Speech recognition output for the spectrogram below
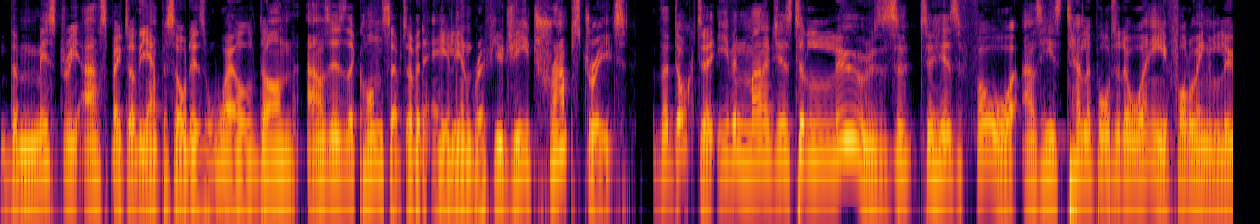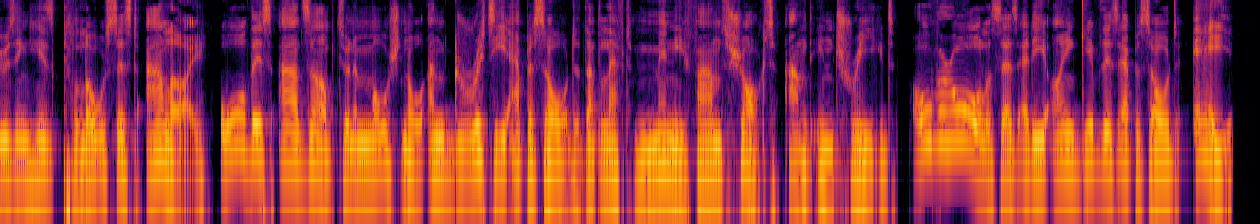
The mystery aspect of the episode is well done, as is the concept of an alien refugee trap street. The Doctor even manages to lose to his foe as he's teleported away following losing his closest ally. All this adds up to an emotional and gritty episode that left many fans shocked and intrigued. Overall, says Eddie, I give this episode a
